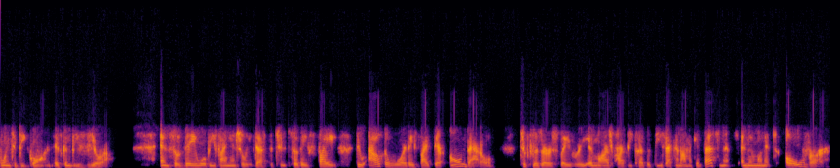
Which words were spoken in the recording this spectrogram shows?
going to be gone. It's going to be zero. And so they will be financially destitute. So they fight throughout the war, they fight their own battle to preserve slavery in large part because of these economic investments. And then when it's over,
